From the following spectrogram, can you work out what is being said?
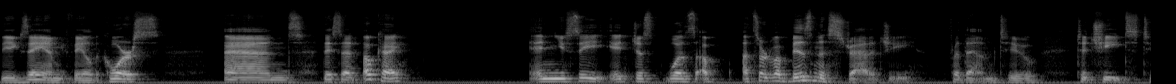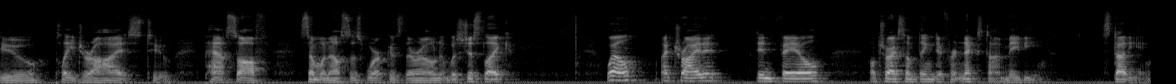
the exam, you failed the course." And they said, "Okay." And you see, it just was a a sort of a business strategy for them to to cheat, to plagiarize, to pass off someone else's work as their own. It was just like, well, I tried it, didn't fail. I'll try something different next time, maybe studying.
